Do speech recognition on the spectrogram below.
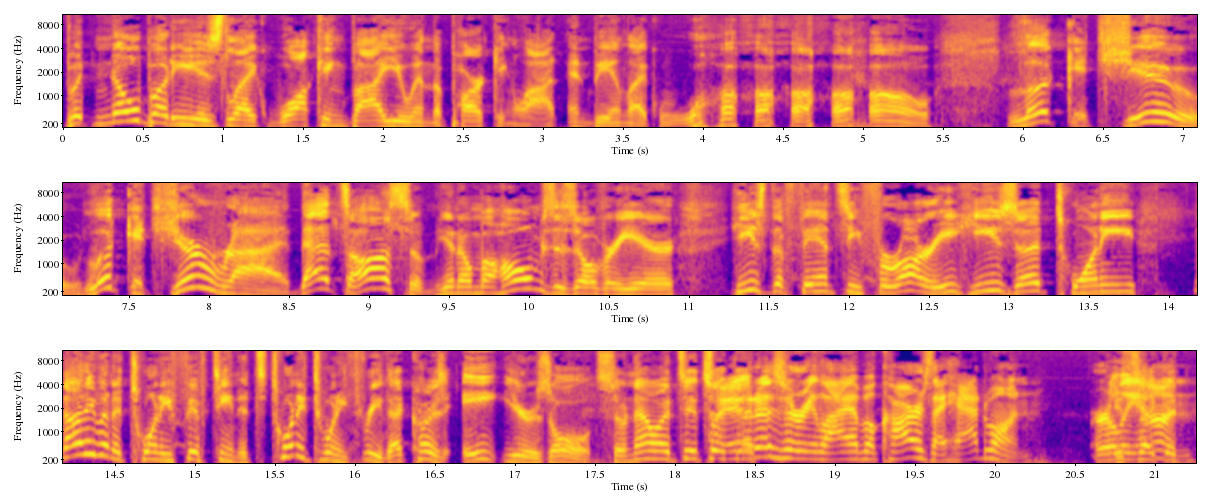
But nobody is like walking by you in the parking lot and being like, whoa, look at you. Look at your ride. That's awesome. You know, Mahomes is over here. He's the fancy Ferrari. He's a 20, not even a 2015. It's 2023. That car is eight years old. So now it's, it's like a, Toyotas are reliable cars. I had one early it's like on.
